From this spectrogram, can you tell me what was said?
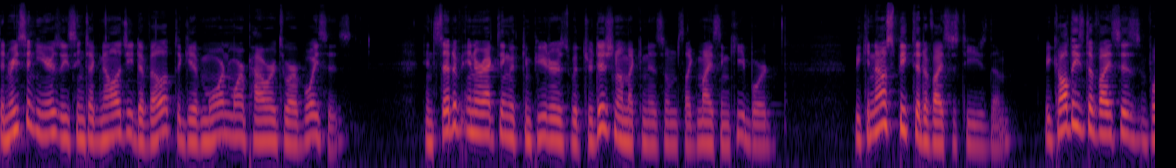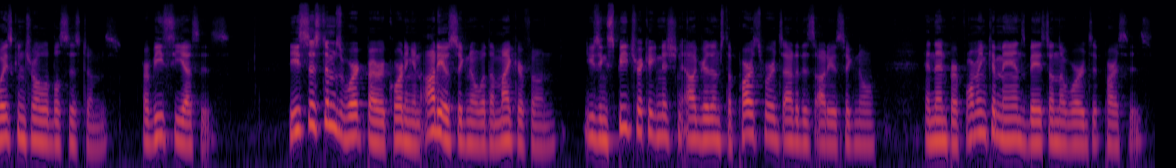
In recent years, we've seen technology develop to give more and more power to our voices. Instead of interacting with computers with traditional mechanisms like mice and keyboard, we can now speak to devices to use them. We call these devices voice controllable systems, or VCSs. These systems work by recording an audio signal with a microphone, using speech recognition algorithms to parse words out of this audio signal, and then performing commands based on the words it parses.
